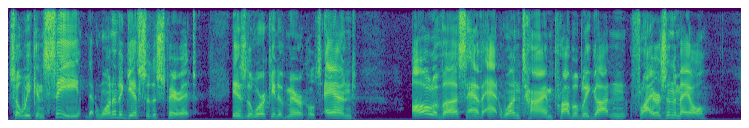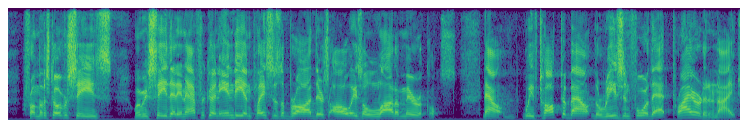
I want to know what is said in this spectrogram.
So we can see that one of the gifts of the Spirit is the working of miracles. And all of us have at one time probably gotten flyers in the mail from just overseas where we see that in Africa and India and places abroad, there's always a lot of miracles. Now, we've talked about the reason for that prior to tonight.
